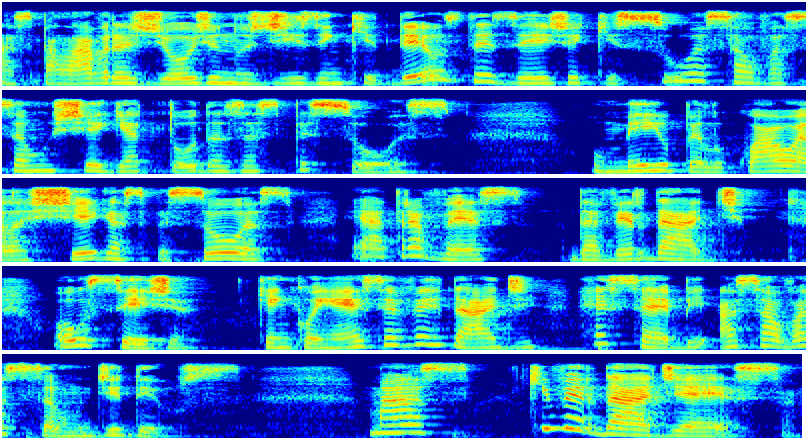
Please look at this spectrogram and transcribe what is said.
as palavras de hoje nos dizem que Deus deseja que sua salvação chegue a todas as pessoas. O meio pelo qual ela chega às pessoas é através da verdade. Ou seja, quem conhece a verdade recebe a salvação de Deus. Mas que verdade é essa?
